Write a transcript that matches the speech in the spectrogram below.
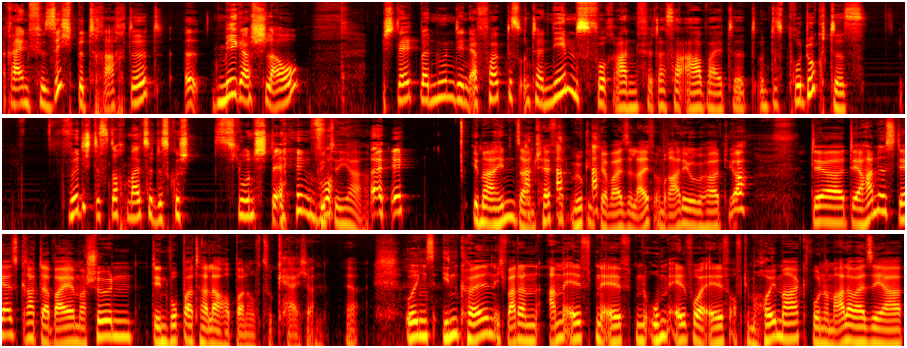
rein für sich betrachtet äh, mega schlau. Stellt man nun den Erfolg des Unternehmens voran, für das er arbeitet und des Produktes, würde ich das noch mal zur Diskussion stellen Bitte ja. Immerhin, sein Chef hat möglicherweise live im Radio gehört, ja, der, der Hannes, der ist gerade dabei, mal schön den Wuppertaler Hauptbahnhof zu kerchern. Ja. Übrigens in Köln, ich war dann am 11.11. um 11.11 Uhr auf dem Heumarkt, wo normalerweise ja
